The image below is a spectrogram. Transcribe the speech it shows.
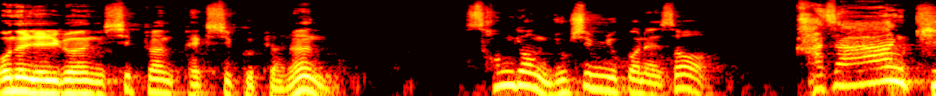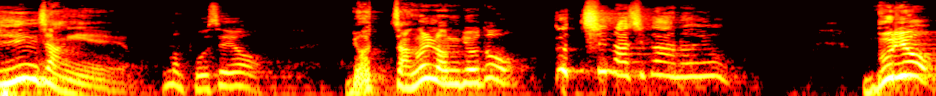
오늘 읽은 시편 119편은 성경 66권에서 가장 긴 장이에요. 한번 보세요. 몇 장을 넘겨도 끝이 나지가 않아요. 무려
